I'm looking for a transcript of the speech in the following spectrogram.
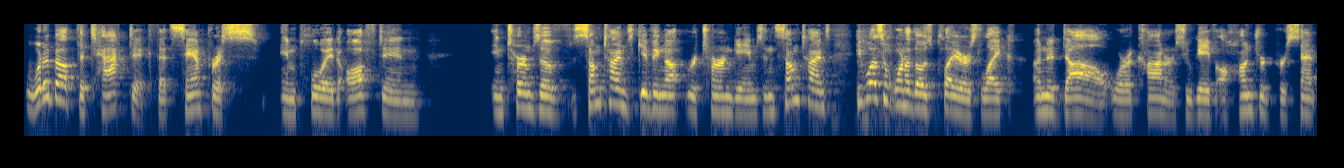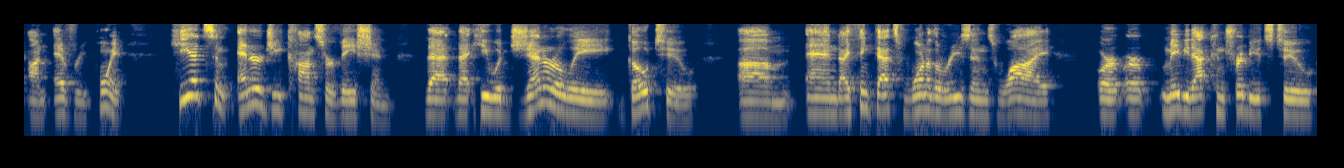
What about the tactic that Sampras employed often in terms of sometimes giving up return games and sometimes he wasn't one of those players like a Nadal or a Connors who gave 100% on every point. He had some energy conservation that that he would generally go to. Um, and I think that's one of the reasons why, or or maybe that contributes to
